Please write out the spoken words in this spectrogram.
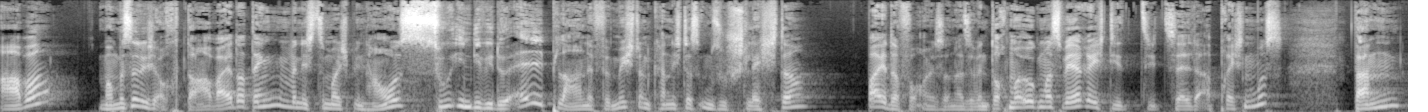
Aber man muss natürlich auch da weiterdenken, wenn ich zum Beispiel ein Haus zu individuell plane für mich, dann kann ich das umso schlechter weiter veräußern. Also wenn doch mal irgendwas wäre, ich die, die Zelte abbrechen muss, dann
